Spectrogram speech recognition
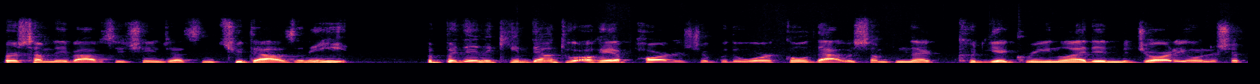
First time they've obviously changed that since 2008. But, but then it came down to okay, a partnership with Oracle. That was something that could get greenlighted, majority ownership.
